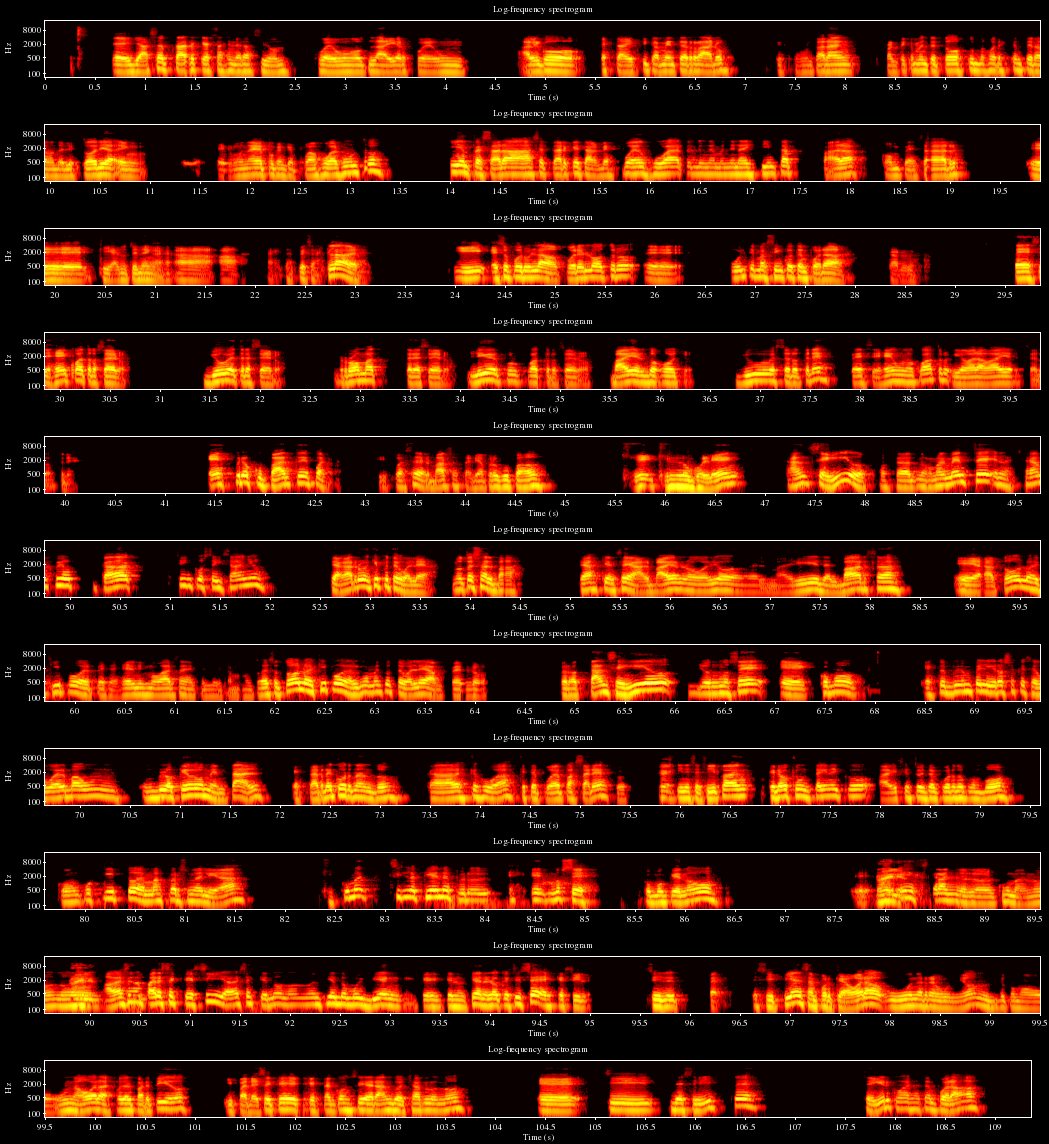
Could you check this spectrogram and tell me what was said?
eh, ya aceptar que esa generación fue un outlier, fue un algo estadísticamente raro, que se juntaran prácticamente todos tus mejores canteranos de la historia en, en una época en que puedan jugar juntos y empezar a aceptar que tal vez pueden jugar de una manera distinta para compensar eh, que ya no tienen a, estas piezas claves. Y eso por un lado. Por el otro, eh, últimas cinco temporadas, Carlos. PSG 4-0, Juve 3-0, Roma 3-0, Liverpool 4-0, Bayern 2-8, Juve 0-3, PSG 1-4 y ahora Bayern 0-3. Es preocupante, bueno, si fuese del Barça estaría preocupado que, que lo goleen tan seguido. O sea, normalmente en la Champions, cada cinco o seis años, te agarra un equipo y te golea. No te salvas. Seas quien sea. El Bayern lo goleó, el Madrid, el Barça, eh, a todos los equipos, el PSG, el mismo Barça, el todo eso. Todos los equipos en algún momento te golean, pero, pero tan seguido, yo no sé eh, cómo. Esto es bien peligroso que se vuelva un, un bloqueo mental, estar recordando cada vez que jugás que te puede pasar esto y necesitan, creo que un técnico, ahí sí estoy de acuerdo con vos, con un poquito de más personalidad, que Kuma sí la tiene, pero no sé, como que no... Eh, es extraño lo de Kuma, ¿no? no a veces me parece que sí, a veces que no, no, no entiendo muy bien que, que no tiene. Lo que sí sé es que si, si, si piensan, porque ahora hubo una reunión de como una hora después del partido y parece que, que están considerando echarlo o no, eh, si decidiste seguir con esa temporada,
